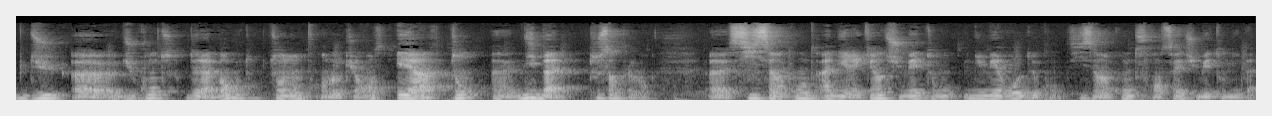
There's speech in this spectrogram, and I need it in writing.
du, euh, du compte de la banque, ton nom en l'occurrence, et là, ton euh, IBAN, tout simplement. si c'est un compte américain, tu mets ton numéro de compte. Si c'est un compte français, tu mets ton IBAN.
